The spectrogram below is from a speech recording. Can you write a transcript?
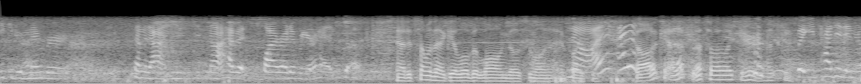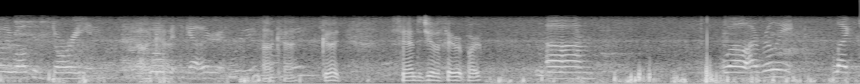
you could remember some of that and not have it fly right over your head. So. Now, did some of that get a little bit long, though, Simona? In No. I, I don't. Oh, okay, that's, that's what I like to hear. That's good. But you tied it in really well to the story and wove Okay. it together. And, Okay, good. Sam, did you have a favorite part? Um, well, I really liked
